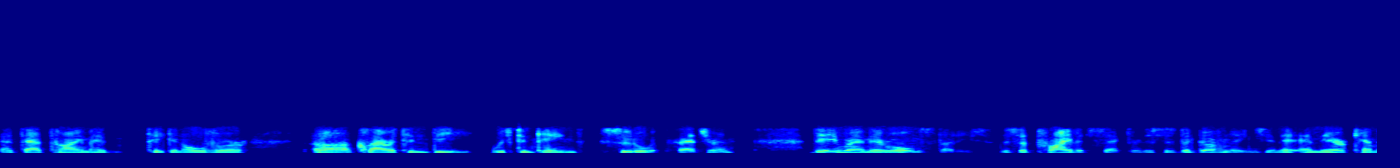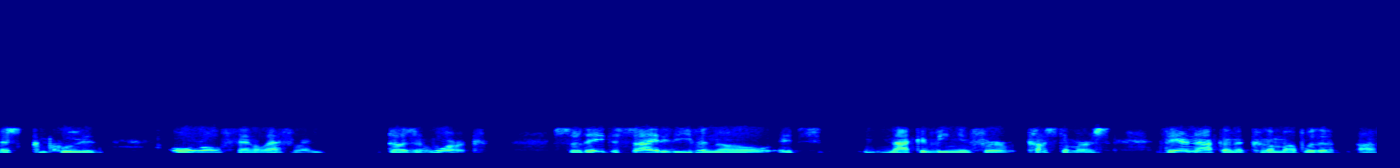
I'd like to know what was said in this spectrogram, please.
at that time had taken over uh, Claritin D, which contained pseudoephedrine. They ran their own studies. This is a private sector. This is the government agency, and, they, and their chemists concluded oral phenylephrine doesn't work. So they decided, even though it's not convenient for customers, they're not going to come up with a, a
